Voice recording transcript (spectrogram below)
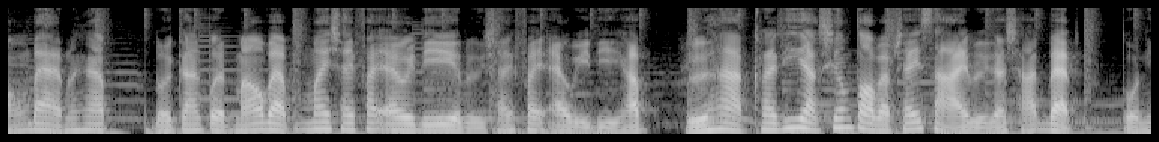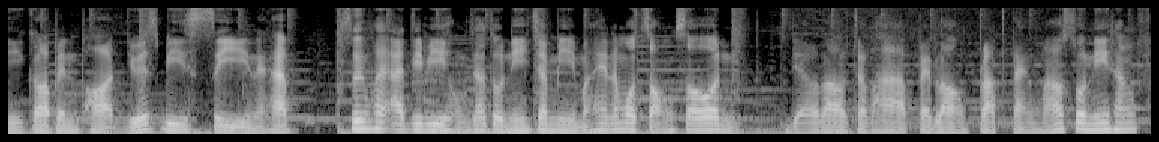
2 แบบนะครับ โดยการเปิดเมาส์แบบไม่ใช้ไฟ LED หรือใช้ไฟ LED ครับ หรือหากใครที่อยากเชื่อมต่อแบบใช้สายหรือจะชาร์จแบตตัวนี้ก็เป็นพอร์ต USB-C นะครับ ซึ่งไฟ RGB ของเจ้าตัวนี้จะมีมาให้ทั้งหมด 2 โซน เดี๋ยวเราจะพาไปลองปรับแต่งเมาส์ตัวนี้ทั้งไฟ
